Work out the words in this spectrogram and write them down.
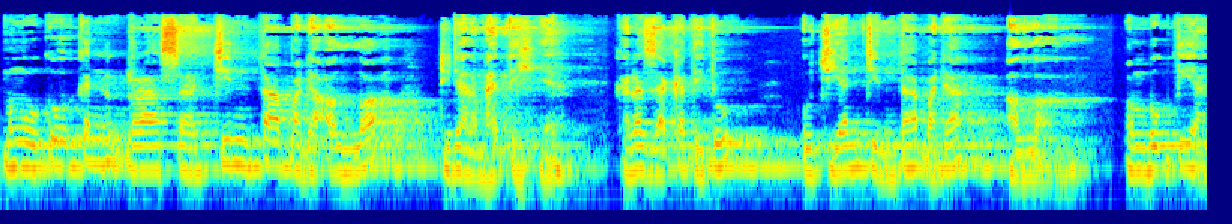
mengukuhkan rasa cinta pada Allah di dalam hati ya. Karena zakat itu ujian cinta pada Allah. Pembuktian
